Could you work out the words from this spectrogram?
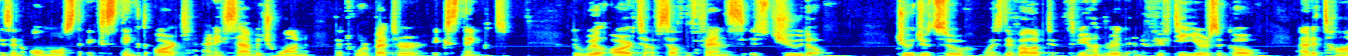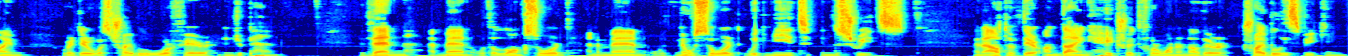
is an almost extinct art and a savage one that were better extinct. The real art of self-defense is Judo, Jiu-Jitsu was developed 350 years ago at a time where there was tribal warfare in Japan. Then a man with a long sword and a man with no sword would meet in the streets. And out of their undying hatred for one another, tribally speaking,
